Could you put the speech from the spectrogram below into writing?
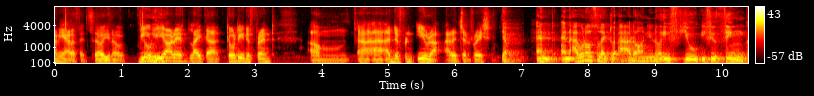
money out of it. So you know we, totally. we are in like a totally different um a, a different era at a generation. Yep. And and i would also like to add on you know if you if you think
